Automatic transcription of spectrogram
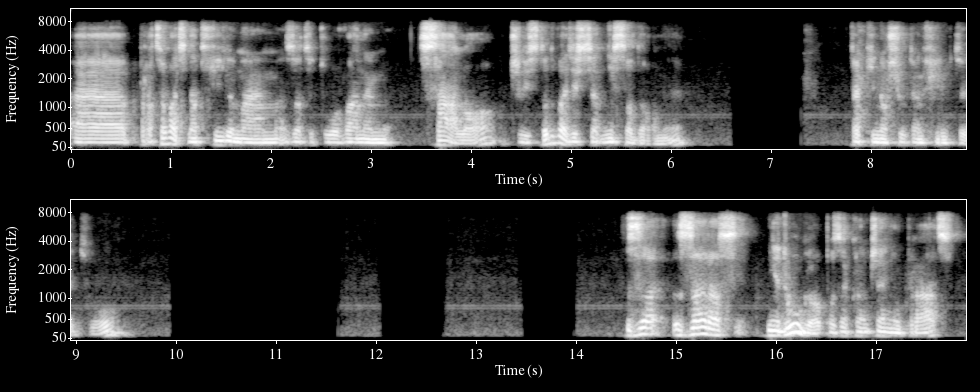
e, pracować nad filmem zatytułowanym Salo, czyli 120 dni Sodomy, taki nosił ten film tytuł. Za, zaraz, niedługo po zakończeniu prac,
